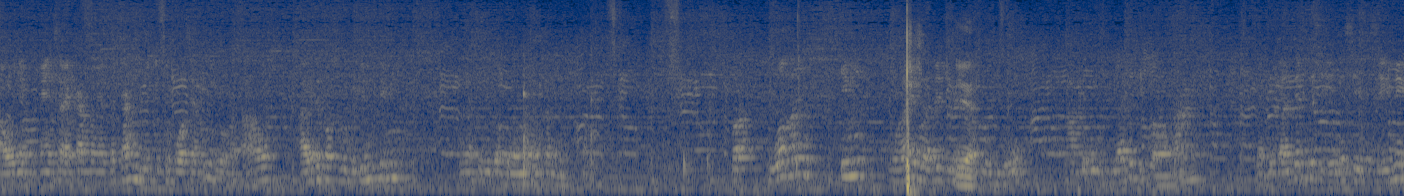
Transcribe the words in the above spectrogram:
tahunya pengecekan pengecekan itu bocah itu juga nggak tahu. Akhirnya pas gua bikin tim, ternyata juga benar-benar kan. Gua kan tim mulai berada di Iya. tujuh, sampai di sembilan itu tiga orang. Yang tuh si ini si ini, si ini.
